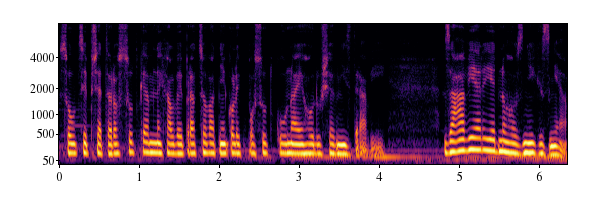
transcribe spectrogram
Soudci před rozsudkem nechal vypracovat několik posudků na jeho duševní zdraví. Závěr jednoho z nich zněl.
